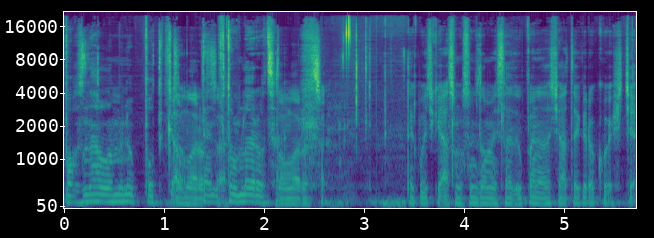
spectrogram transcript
Poznal lomeno V potkal. tomhle Ten, roce. v tomhle roce. V tomhle roce. Tak počkej, já se musím zamyslet úplně na začátek roku ještě.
